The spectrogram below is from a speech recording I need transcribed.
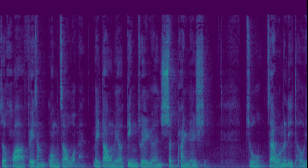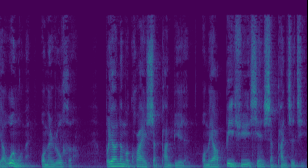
这话非常光照我们。每当我们要定罪人、审判人时，主在我们里头要问我们：我们如何？不要那么快审判别人，我们要必须先审判自己。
